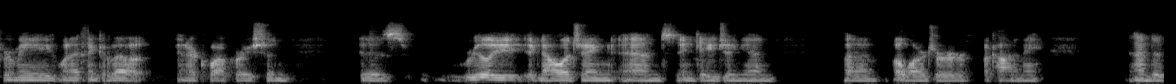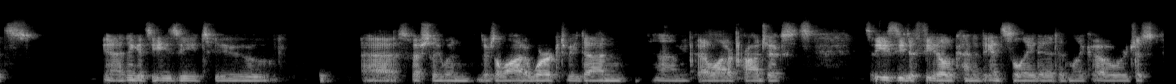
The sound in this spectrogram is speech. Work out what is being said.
for me when i think about intercooperation is really acknowledging and engaging in um, a larger economy. And it's, you know, I think it's easy to, uh, especially when there's a lot of work to be done, um, you've got a lot of projects, it's, it's easy to feel kind of insulated and like, oh, we're just,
